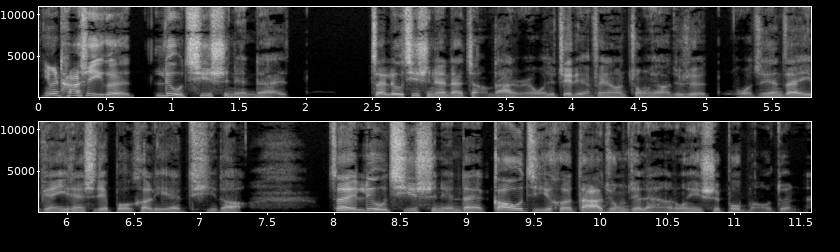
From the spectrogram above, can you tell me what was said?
因为他是一个六七十年代，在六七十年代长大的人，我觉得这点非常重要。就是我之前在一篇《一天世界》博客里也提到。在六七十年代，高级和大众这两样东西是不矛盾的。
